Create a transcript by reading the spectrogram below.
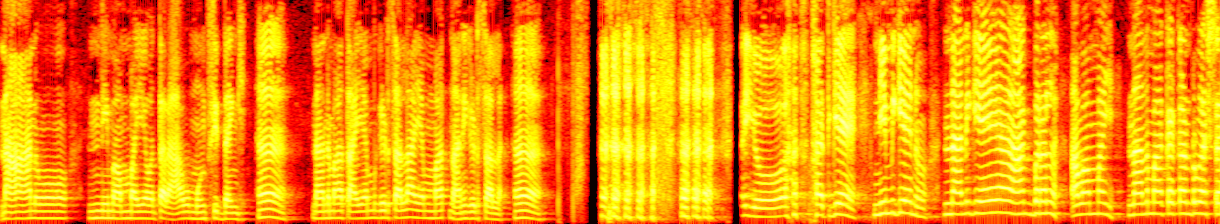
ನಾನು ನಿಮ್ಮ ಅಮ್ಮಯ್ಯ ಒಂಥರ ಹಾವು ಮುಂಗ್ಸಿದ್ದಂಗೆ ಹಾ, ನನ್ನ ಮಾತು ಅಯ್ಯಮ್ಮ ಗಿಡ್ಸಲ್ಲ ಅಯ್ಯಮ್ಮ ಮಾತು ಗಿಡ್ಸಲ್ಲ ಹಾ. ಅಯ್ಯೋ ಅದ್ಗೆ ನಿಮ್ಗೇನು? ನನಗೆ ಆಗ್ ಬರಲ್ಲ. ನನ್ನ ಮಕ್ಕ ಕಂಡ್ರು ಅಷ್ಟೇ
